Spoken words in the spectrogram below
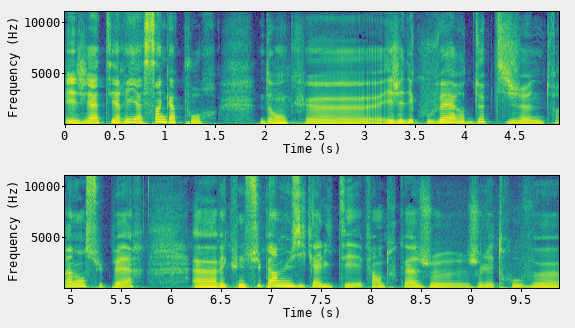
et j'ai atterri à Singapour. Donc, euh, et j'ai découvert deux petits jeunes vraiment super, euh, avec une super musicalité. Enfin, en tout cas, je, je les trouve euh,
